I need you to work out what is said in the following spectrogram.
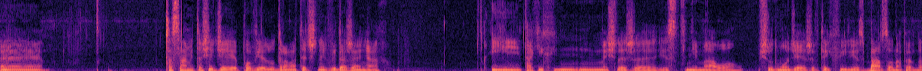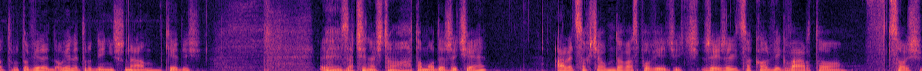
E, czasami to się dzieje po wielu dramatycznych wydarzeniach, i takich myślę, że jest niemało. Wśród młodzieży w tej chwili jest bardzo na pewno trudno, o o wiele trudniej niż nam kiedyś y, zaczynać to, to młode życie. Ale co chciałbym do Was powiedzieć, że jeżeli cokolwiek warto w coś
